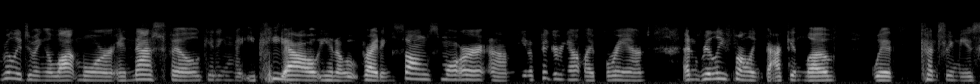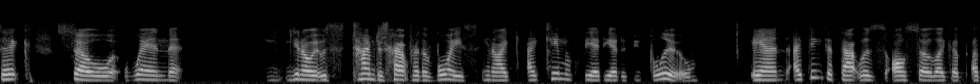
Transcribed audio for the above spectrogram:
really doing a lot more in Nashville, getting my EP out, you know, writing songs more, um, you know, figuring out my brand, and really falling back in love with country music. So when you know it was time to try out for The Voice, you know, I I came up with the idea to do Blue, and I think that that was also like a, a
